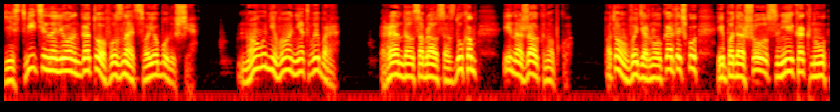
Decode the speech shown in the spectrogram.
Действительно ли он готов узнать свое будущее? Но у него нет выбора. Рэндалл собрался с духом и нажал кнопку. Потом выдернул карточку и подошел с ней к окну,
